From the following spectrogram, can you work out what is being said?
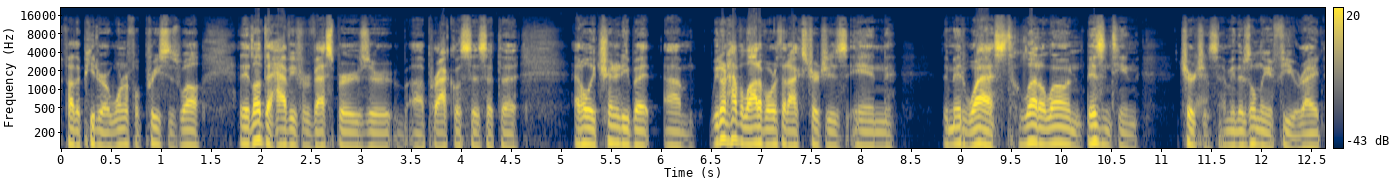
Father Peter are wonderful priests as well. And they'd love to have you for Vespers or uh, Paraclesis at the at Holy Trinity, but um, we don't have a lot of Orthodox churches in the Midwest, let alone Byzantine churches. I mean, there's only a few, right?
